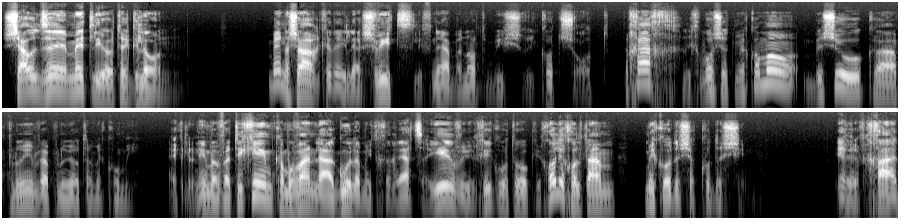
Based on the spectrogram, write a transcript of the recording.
שאול זה מת להיות עגלון, בין השאר כדי להשוויץ לפני הבנות בשריקות שוט, וכך לכבוש את מקומו בשוק הפנויים והפנויות המקומי. העגלונים הוותיקים כמובן לעגו למתחרה הצעיר והרחיקו אותו ככל יכולתם מקודש הקודשים. ערב אחד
